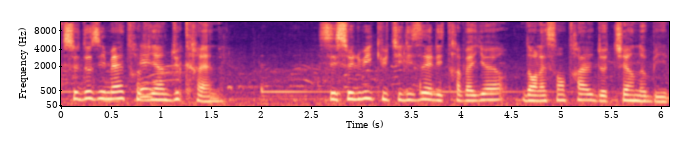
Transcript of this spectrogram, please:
Ce dosimètre vient d'Ukraine. C'est celui qu'utilisaient les travailleurs dans la centrale de Tchernobyl.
